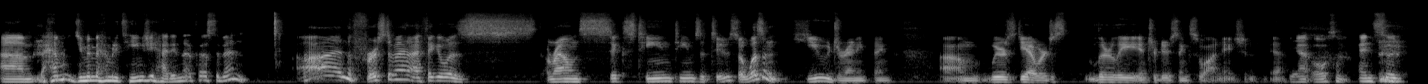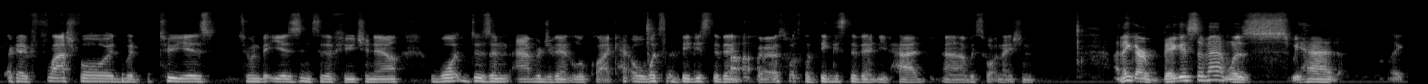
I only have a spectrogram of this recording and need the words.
um, how many, do you remember how many teams you had in that first event? Uh, in the first event, I think it was around 16 teams of two, so it wasn't huge or anything. Um, we are yeah, we're just literally introducing SWAT Nation. Yeah. Yeah, awesome. And so, okay, flash forward with two years two and a bit years into the future now, what does an average event look like? Or what's the biggest event uh, first? What's the biggest event you've had uh, with SWAT Nation? I think our biggest event was we had like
